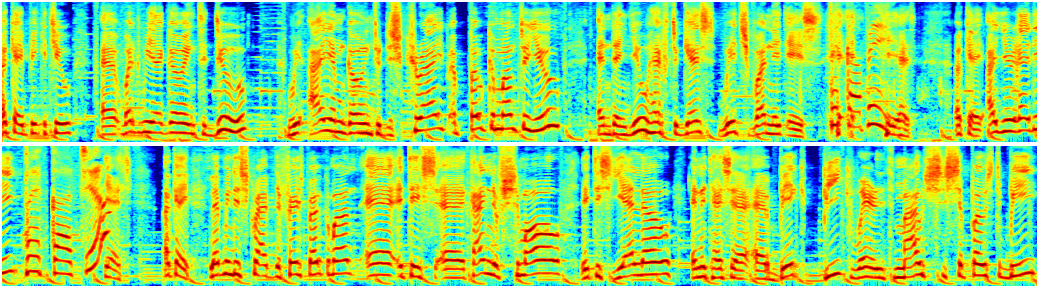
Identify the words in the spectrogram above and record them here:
Okay, Pikachu. Uh, what we are going to do? We, I am going to describe a Pokemon to you, and then you have to guess which one it is. Pika-pee. yes. Okay, are you ready? Pikachu. Yes. Okay, let me describe the first Pokemon. Uh, it is uh, kind of small, it is yellow, and it has a, a big beak where its mouth is supposed to be.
